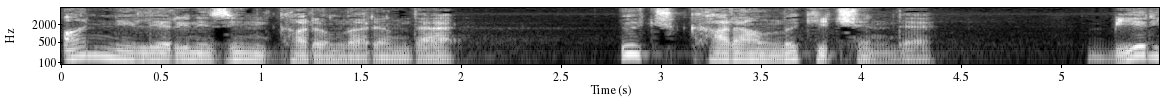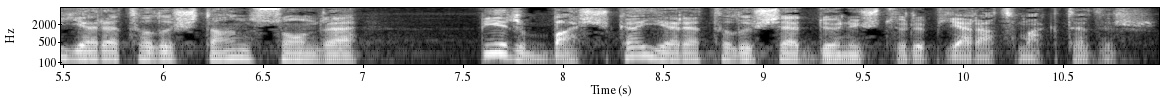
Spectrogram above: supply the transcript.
annelerinizin karınlarında üç karanlık içinde bir yaratılıştan sonra bir başka yaratılışa dönüştürüp yaratmaktadır.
